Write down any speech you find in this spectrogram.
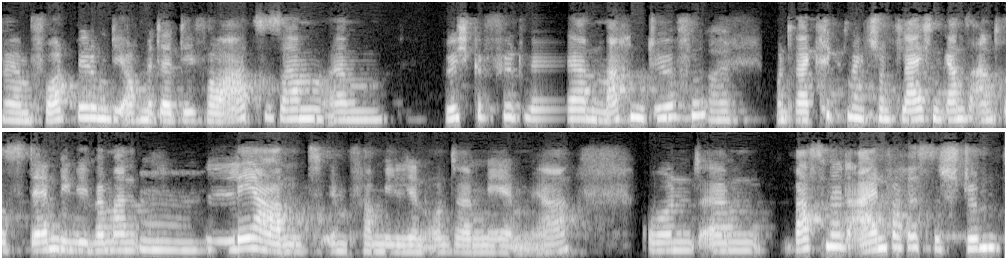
ähm, Fortbildungen, die auch mit der DVA zusammen ähm, durchgeführt werden, machen dürfen. Und da kriegt man schon gleich ein ganz anderes Standing, wie wenn man mhm. lernt im Familienunternehmen. Ja. Und ähm, was nicht einfach ist, das stimmt,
